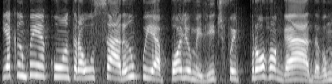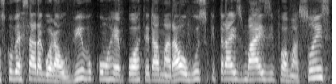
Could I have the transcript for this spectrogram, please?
E a campanha contra o sarampo e a poliomielite foi prorrogada. Vamos conversar agora ao vivo com o repórter Amaral Augusto, que traz mais informações.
